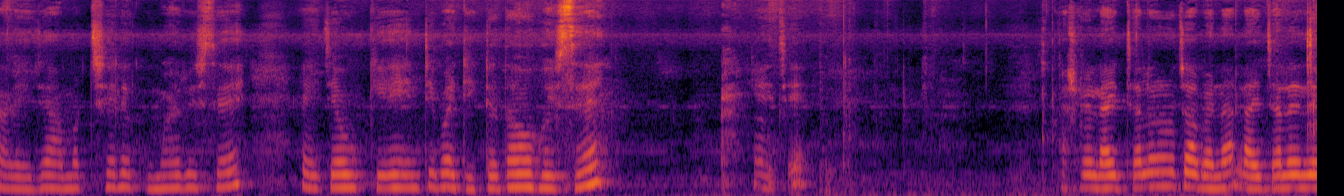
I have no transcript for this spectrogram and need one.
আর এই যে আমার ছেলে ঘুমায় রয়েছে, এই যে ওকে অ্যান্টিবায়োটিকটা দেওয়া হয়েছে। এই যে আসলে লাইট জ্বালানো যাবে না। লাইট জ্বালালে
